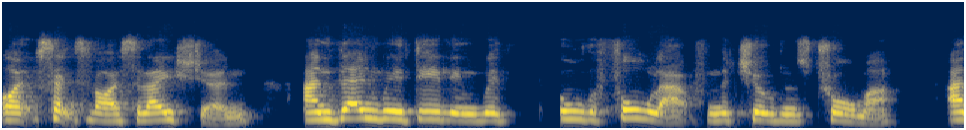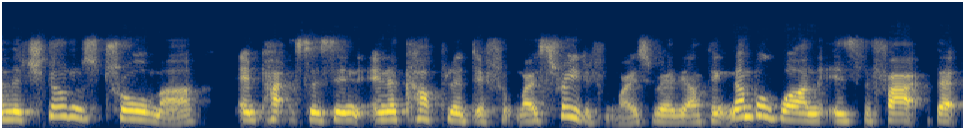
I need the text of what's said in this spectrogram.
uh, sense of isolation, and then we're dealing with all the fallout from the children's trauma. And the children's trauma impacts us in, in a couple of different ways, three different ways, really. I think number one is the fact that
